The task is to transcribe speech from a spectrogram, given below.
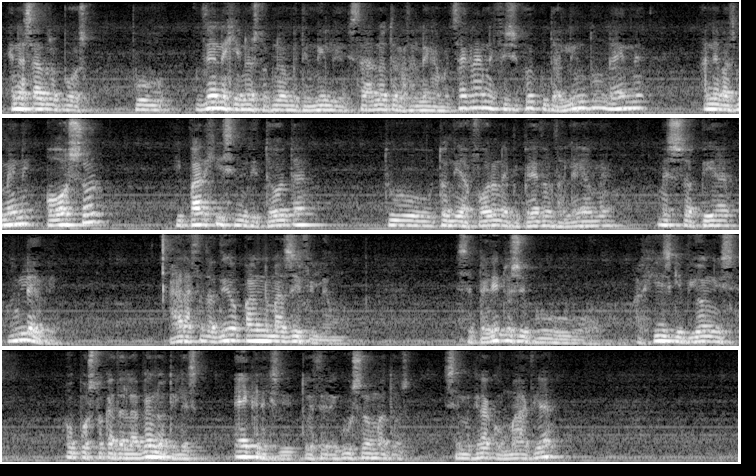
Ένας άνθρωπος που δεν έχει ενώσει το πνεύμα με την ύλη, στα ανώτερα θα λέγαμε τσάκρα, είναι φυσικό η κουνταλίνη του να είναι ανεβασμένη όσο υπάρχει η συνειδητότητα του, των διαφόρων επιπέδων, θα λέγαμε, μέσα στα οποία δουλεύει. Άρα αυτά τα δύο πάνε μαζί, φίλε μου σε περίπτωση που αρχίζεις και βιώνεις όπως το καταλαβαίνω ότι λες έκρηξη του εθερικού σώματος σε μικρά κομμάτια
